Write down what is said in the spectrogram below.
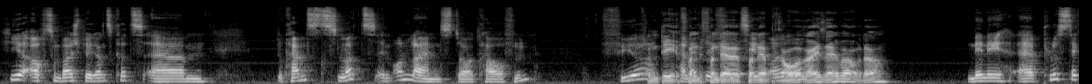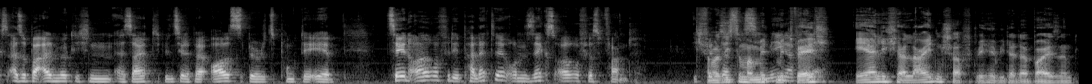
Hier auch zum Beispiel ganz kurz, ähm, du kannst Slots im Online-Store kaufen für Von, de, von, von, der, von der 10 Euro. Brauerei selber, oder? Nee, nee, äh, plus 6, also bei allen möglichen äh, Seiten. Ich bin jetzt hier bei allspirits.de. 10 Euro für die Palette und 6 Euro fürs Pfand. Ich Aber siehst du mal, mit, mit welch ehrlicher Leidenschaft wir hier wieder dabei sind.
